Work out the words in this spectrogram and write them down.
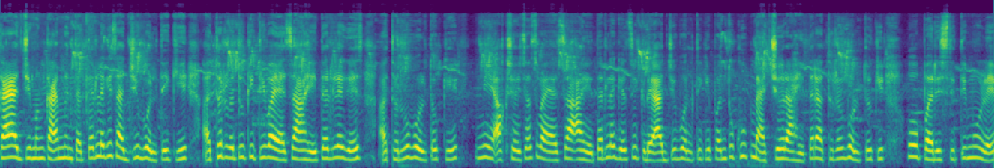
काय आजी मग काय म्हणतात? तर लगेच आजी बोलते की अथर्व तू किती वयाचा आहे? तर लगेच अथर्व बोलतो की मी अक्षयच्याच वयाचा आहे. तर लगेच इकडे आजी बोलते की पण तू खूप मॅच्युअर आहे. तर अथर्व बोलतो की हो परिस्थितीमुळे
